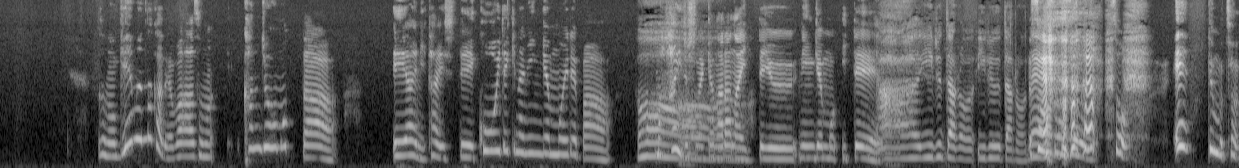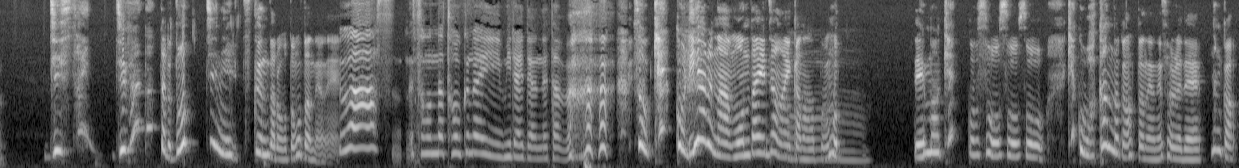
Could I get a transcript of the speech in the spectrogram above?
そのゲームの中ではその感情を持った AI に対して好意的な人間もいれば、あまあ、ー排除しなきゃならないっていう人間もいて。あーいるだろういるだろうそうねそうそう。そう。えでもさ実際自分だったらどっちにつくんだろうと思ったんだよね。うわーすそんな遠くない未来だよね多分。そう結構リアルな問題じゃないかなと思って。まあ結構そうそうそう。結構分かんなくなったんだよねそれで。なんか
